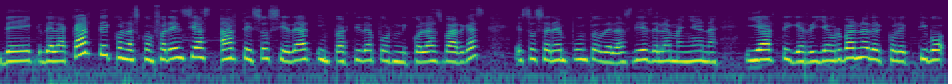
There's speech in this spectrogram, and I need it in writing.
de, la CARTE con las conferencias Arte y Sociedad impartida por Nicolás Vargas. Esto será en punto de las 10 de la mañana y Arte y Guerrilla Urbana del colectivo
